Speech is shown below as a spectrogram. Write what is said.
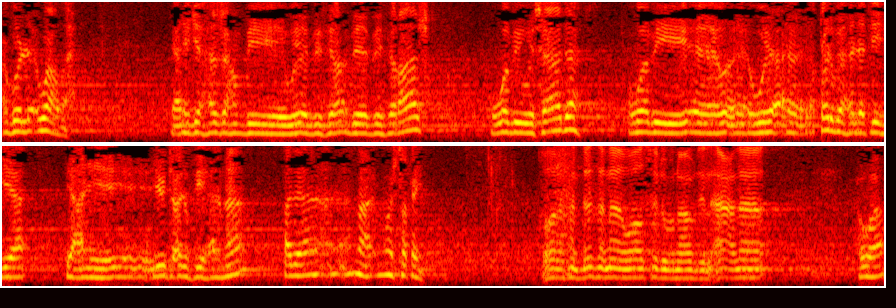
أقول واضح. يعني جهزهم بفراش وبوسادة وبقربة التي هي يعني يجعل فيها الماء هذا مستقيم. قال حدثنا واصل بن عبد الأعلى. هو؟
